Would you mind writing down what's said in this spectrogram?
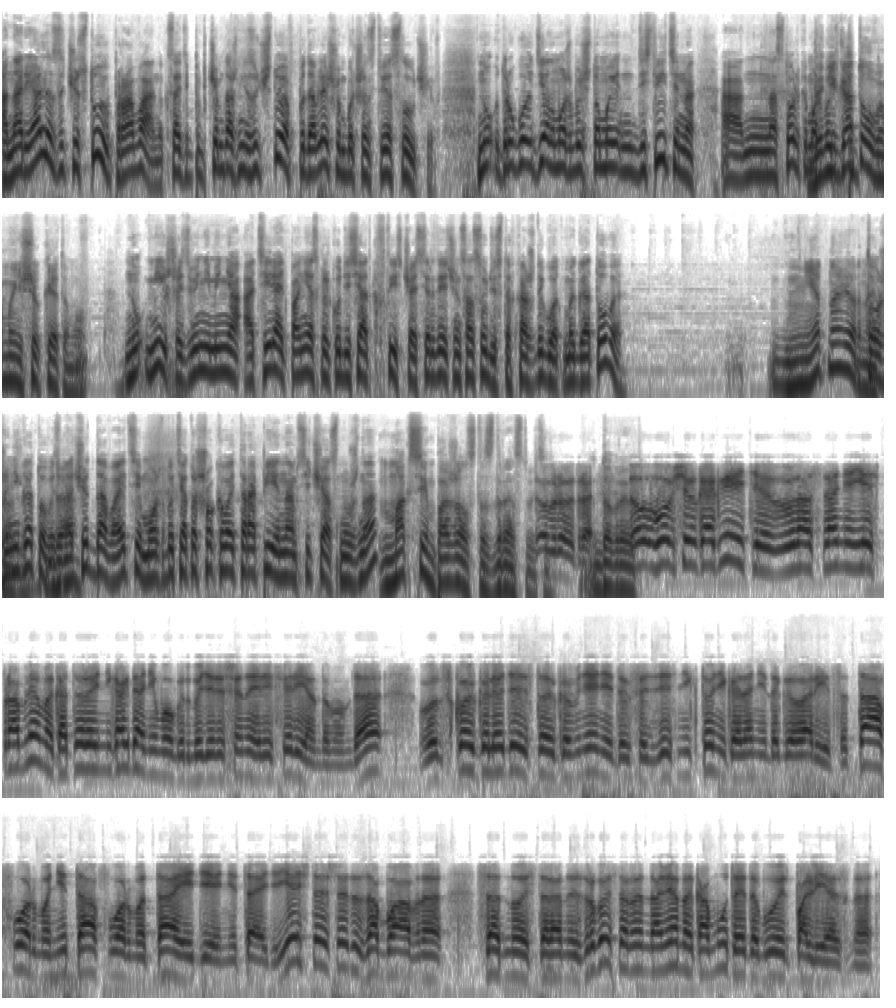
Она реально зачастую права. Ну, кстати, причем даже не зачастую, а в подавляющем большинстве случаев. Ну, другое дело, может быть, что мы действительно а, настолько... Может да быть, не готовы мы еще к этому. Ну, Миша, извини меня, а терять по несколько десятков тысяч сердечно-сосудистых каждый год мы готовы? Нет, наверное. Тоже, тоже. не готовы. Да. Значит, давайте. Может быть, эта шоковая терапия нам сейчас нужна? Максим, пожалуйста, здравствуйте. Доброе утро. Доброе утро. Общем, как видите, у нас в стране есть проблемы, которые никогда не могут быть решены референдумом, да? Вот сколько людей, столько мнений, так сказать, здесь никто никогда не договорится. Та форма, не та форма, та идея, не та идея. Я считаю, что это забавно, с одной стороны. С другой стороны, наверное, кому-то это будет полезно.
